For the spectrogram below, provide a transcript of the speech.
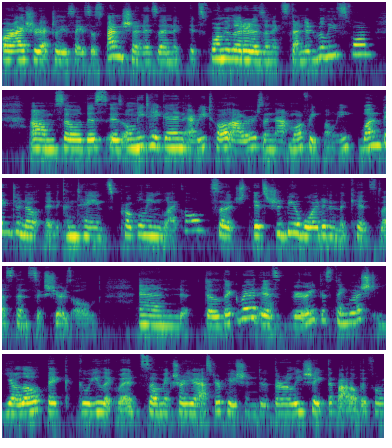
or I should actually say suspension, is that it's formulated as an extended release form. Um, so this is only taken every 12 hours and not more frequently. One thing to note, it contains propylene glycol, so it, sh- it should be avoided in the kids less than six years old. And the liquid is very distinguished, yellow, thick, gooey liquid. So make sure you ask your patient to thoroughly shake the bottle before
